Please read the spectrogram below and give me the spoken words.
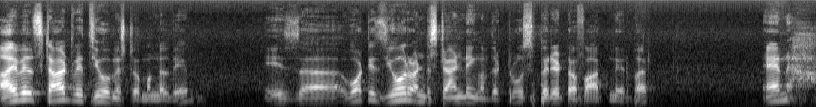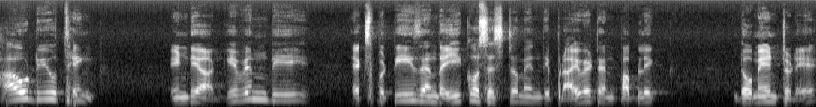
I will start with you, Mr. Mangaldev. Is uh, what is your understanding of the true spirit of Atmanirbhar? And how do you think India, given the expertise and the ecosystem in the private and public domain today,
